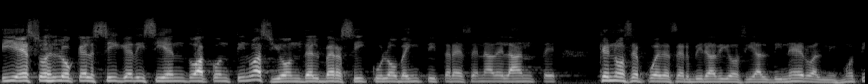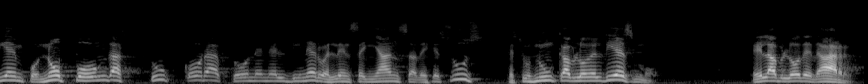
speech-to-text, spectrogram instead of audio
Y eso es lo que él sigue diciendo a continuación del versículo 23 en adelante, que no se puede servir a Dios y al dinero al mismo tiempo. No pongas tu corazón en el dinero, es la enseñanza de Jesús. Jesús nunca habló del diezmo, él habló de dar.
